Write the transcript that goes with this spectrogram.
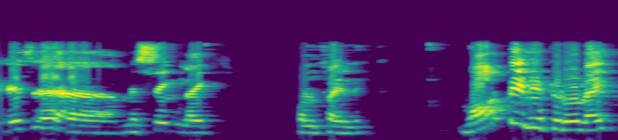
it is uh, missing like one file. What we need to do like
